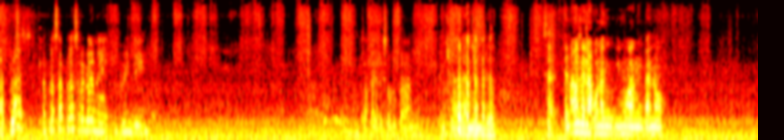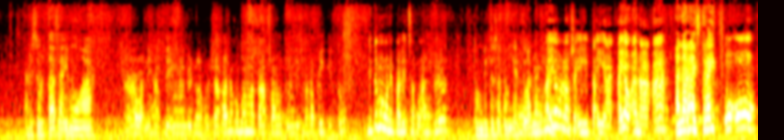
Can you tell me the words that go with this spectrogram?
upload. Saplas-saplas ra gani, pwede. Sa kay resulta ani. Inshallah nindot. Sa tanaw sa ako ng imong ano resulta sa imuha. Arawa ni hapdi ang nandun ako. Siya kana ko ba matapang to, hindi makapik ito. Dito mo ko ni palit sa kuan girl. Tong dito sa tong Oo, gatuan. ayaw lang siya ita. Ayaw ana ah. Ana ra straight. Oo.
